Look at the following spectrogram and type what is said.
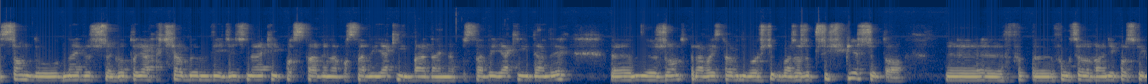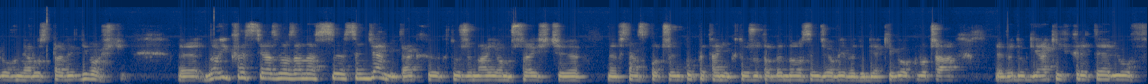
Sądu Najwyższego, to ja chciałbym wiedzieć na jakiej podstawie, na podstawie jakich badań, na podstawie jakich danych rząd Prawa i Sprawiedliwości uważa, że przyspieszy to funkcjonowanie polskiego wymiaru sprawiedliwości. No i kwestia związana z sędziami, tak, którzy mają przejść w stan spoczynku. Pytanie, którzy to będą sędziowie, według jakiego klucza, według jakich kryteriów.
